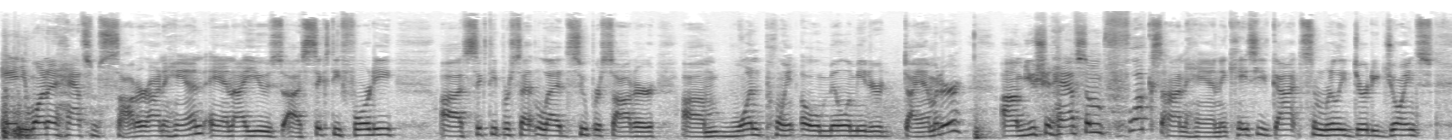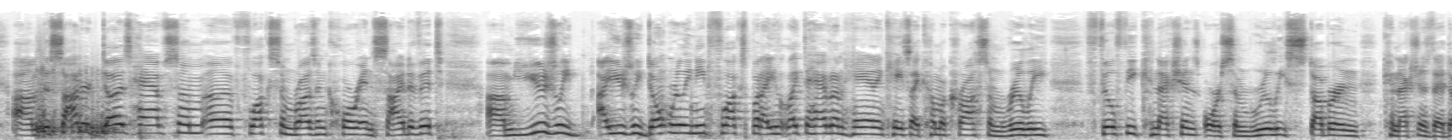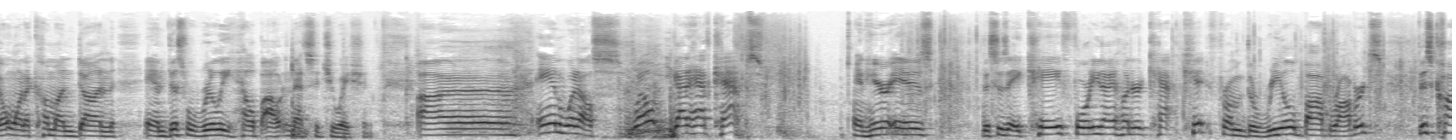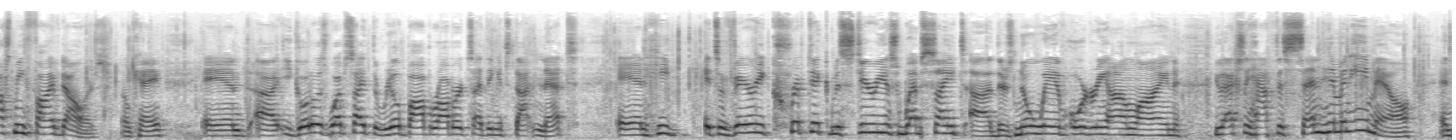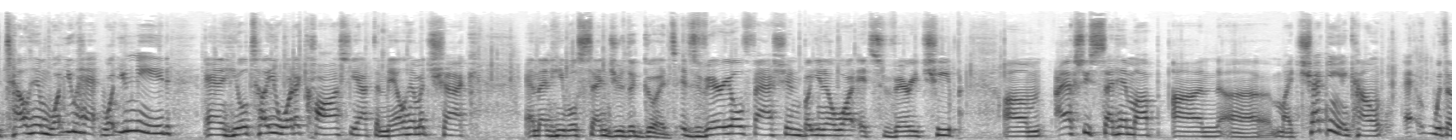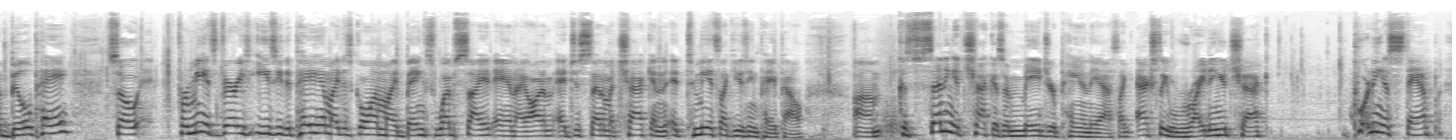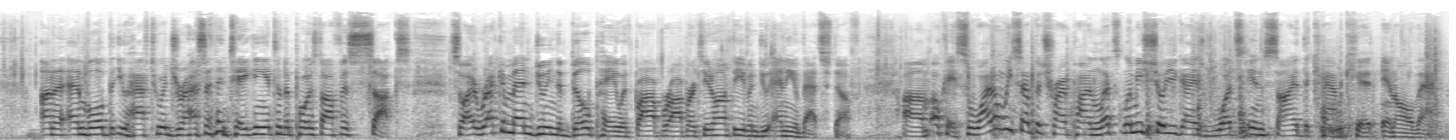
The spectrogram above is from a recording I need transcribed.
and you want to have some solder on hand, and I use uh, 6040 uh, 60% lead super solder, um, 1.0 millimeter diameter. Um, you should have some flux on hand in case you've got some really dirty joints. Um, the solder does have some uh, flux, some rosin core inside of it. Um, usually, I usually don't really need flux, but I like to have it on hand in case I come across some really filthy connections or some really stubborn connections that don't want to come undone, and this will really help out in that situation. Uh, and what else? Well, you got to have caps. And here is This is a K4900 cap kit from the real Bob Roberts. This cost me $5, okay? And uh, you go to his website, the real Bob Roberts, I think it's .net, and he it's a very cryptic, mysterious website. Uh, there's no way of ordering online. You actually have to send him an email and tell him what you ha- what you need, and he'll tell you what it costs. You have to mail him a check and then he will send you the goods. It's very old fashioned, but you know what? It's very cheap. Um, I actually set him up on uh, my checking account eh, with a bill pay. So for me, it's very easy to pay him. I just go on my bank's website and I, autom- I just send him a check, and it, to me, it's like using PayPal. Because um, sending a check is a major pain in the ass. Like actually writing a check, putting a stamp on an envelope that you have to address and then taking it to the post office sucks. So I recommend doing the bill pay with Bob Roberts. You don't have to even do any of that stuff. Um, okay, so why don't we set up the tripod and let's let me show you guys what's inside the cap kit and all that.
